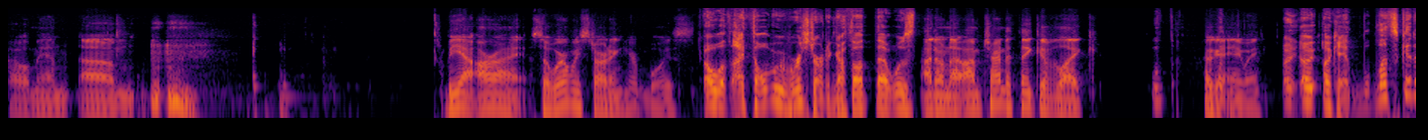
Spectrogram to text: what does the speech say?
Oh man. Um, but yeah, all right. So where are we starting here, boys? Oh, well, I thought we were starting. I thought that was I don't know. I'm trying to think of like. Okay. Anyway. o- o- okay. Let's get.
